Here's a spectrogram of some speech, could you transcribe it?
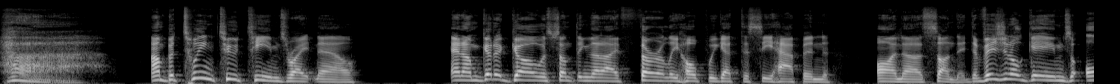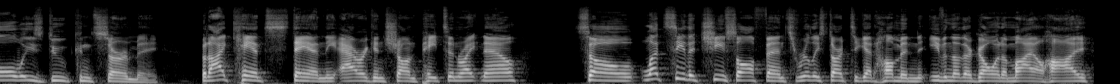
I'm between two teams right now. And I'm going to go with something that I thoroughly hope we get to see happen on uh, Sunday. Divisional games always do concern me, but I can't stand the arrogant Sean Payton right now. So let's see the Chiefs' offense really start to get humming, even though they're going a mile high.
